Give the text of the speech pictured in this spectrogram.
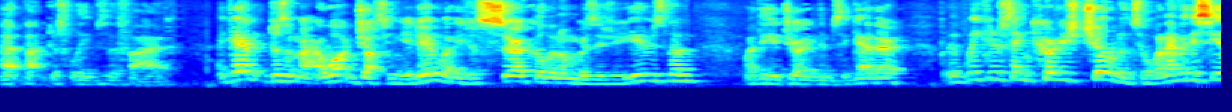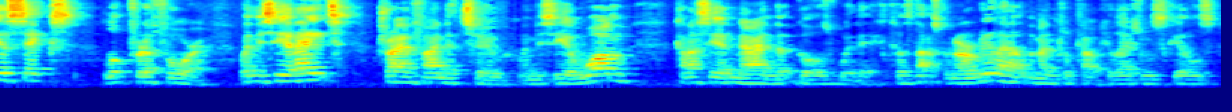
uh, that just leaves the 5. Again, it doesn't matter what jotting you do, whether you just circle the numbers as you use them, whether you join them together, but if we can just encourage children to, whenever they see a 6, look for a 4. When they see an 8, try and find a 2. When they see a 1, can I see a 9 that goes with it? Because that's going to really help the mental calculation skills,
